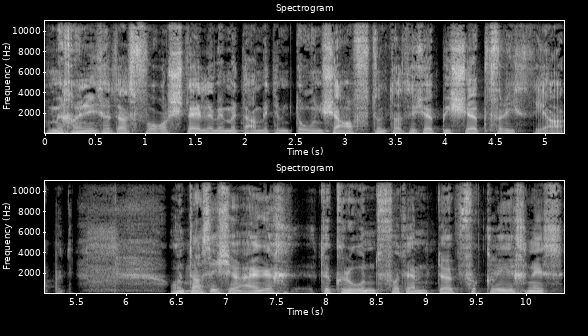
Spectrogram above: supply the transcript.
Und wir können uns das vorstellen, wie man da mit dem Ton schafft. Und das ist etwas Schöpferisches, die Arbeit. Und das ist ja eigentlich der Grund von dem Töpfergleichnis.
